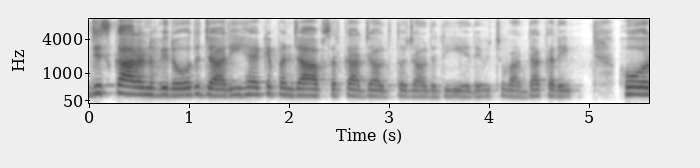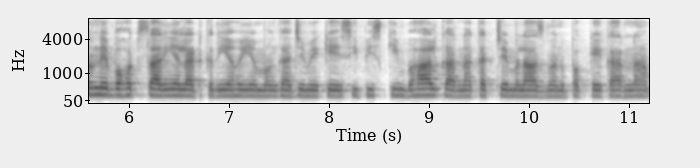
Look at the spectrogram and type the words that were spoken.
ਜਿਸ ਕਾਰਨ ਵਿਰੋਧ ਜਾਰੀ ਹੈ ਕਿ ਪੰਜਾਬ ਸਰਕਾਰ ਜਲਦ ਤੋਂ ਜਲਦ ਡੀਏ ਦੇ ਵਿੱਚ ਵਾਧਾ ਕਰੇ। ਹੋਰ ਨੇ ਬਹੁਤ ਸਾਰੀਆਂ ਲਟਕਦੀਆਂ ਹੋਈਆਂ ਮੰਗਾਂ ਜਿਵੇਂ ਕਿ ਏਸੀਪੀ ਸਕੀਮ ਬਹਾਲ ਕਰਨਾ, ਕੱਚੇ ਮੁਲਾਜ਼ਮਾਂ ਨੂੰ ਪੱਕੇ ਕਰਨਾ,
